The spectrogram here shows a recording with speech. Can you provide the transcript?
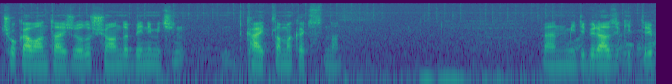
çok avantajlı olur. Şu anda benim için kayıtlamak açısından. Ben midi birazcık ittirip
